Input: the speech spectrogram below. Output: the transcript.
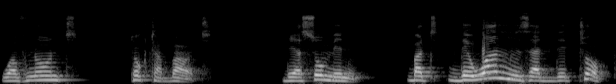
we have not talked about. There are so many. But the ones at the top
